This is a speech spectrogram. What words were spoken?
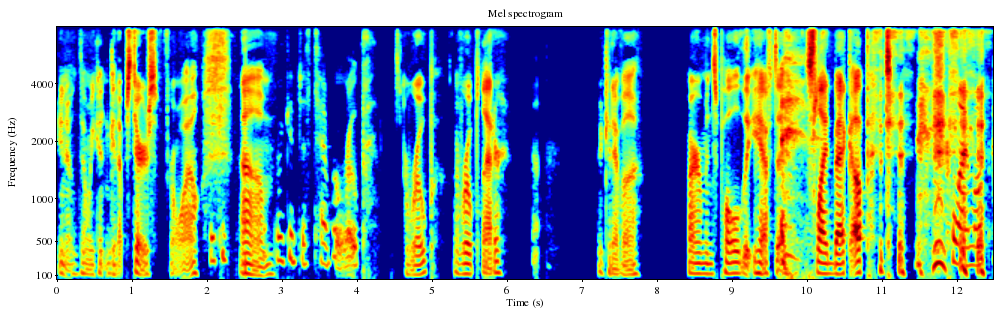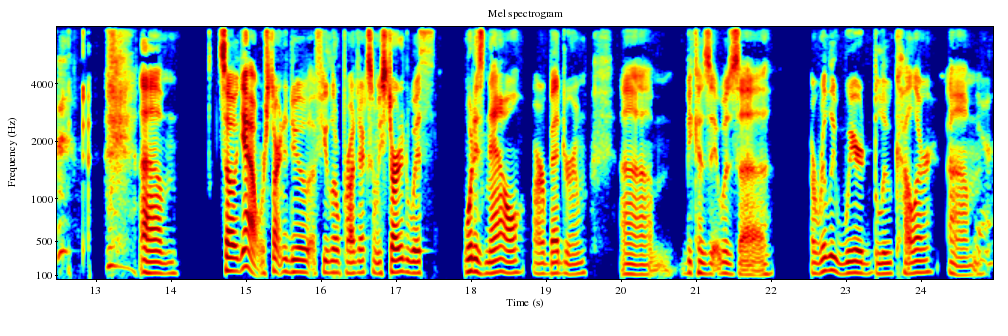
you know, then we couldn't get upstairs for a while. We could Um, we could just have a rope. a rope, a rope ladder. Yeah. We could have a fireman's pole that you have to slide back up to Climb up. um, so yeah, we're starting to do a few little projects, and we started with what is now our bedroom, um, because it was a a really weird blue color. Um, Yeah.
